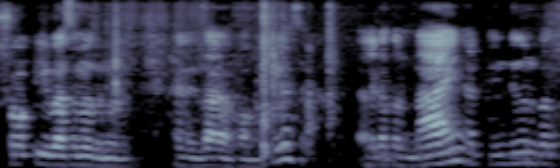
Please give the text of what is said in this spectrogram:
সব ই বাঁচানোর জন্য। এখানে জায়গা কম ঠিক আছে? তাহলে কত? নাইন আর তিন দ্বিগুণ কত?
